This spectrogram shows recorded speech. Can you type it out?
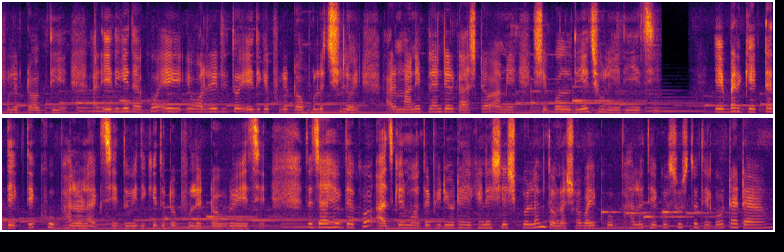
ফুলের টব দিয়ে। আর এদিকে দেখো, এই অলরেডি তো এদিকে ফুলের টবগুলো ছিলই। আর মানি প্ল্যান্টের গাছটাও আমি শিকল দিয়ে ঝুলিয়ে দিয়েছি। এবার গেটটা দেখতে খুব ভালো লাগছে, দুই দিকে দুটো ফুলের টব রয়েছে। তো যাই হোক দেখো, আজকের মতো ভিডিওটা এখানে শেষ করলাম। তোমরা সবাই খুব ভালো থেকো, সুস্থ থেকো, টাটা।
